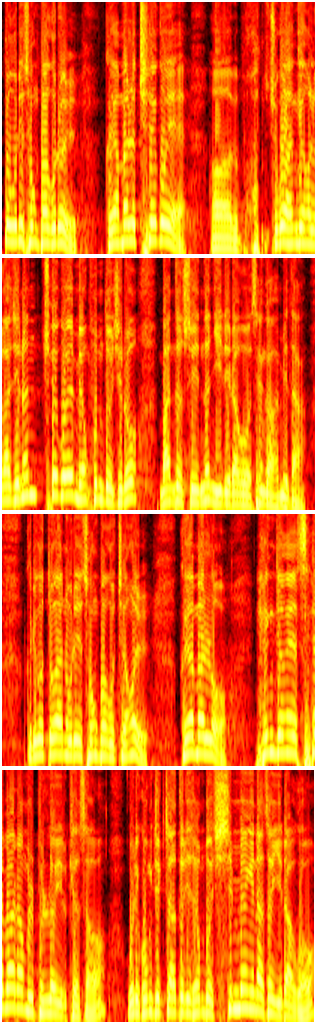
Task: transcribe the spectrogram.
또 우리 송파구를 그야말로 최고의 어, 주거 환경을 가지는 최고의 명품 도시로 만들 수 있는 일이라고 생각합니다. 그리고 또한 우리 송파구청을 그야말로 행정의 새바람을 불러일으켜서 우리 공직자들이 전부 신명이 나서 일하고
